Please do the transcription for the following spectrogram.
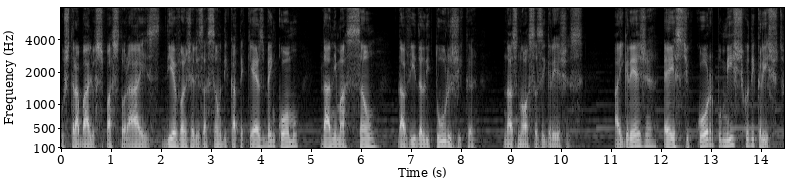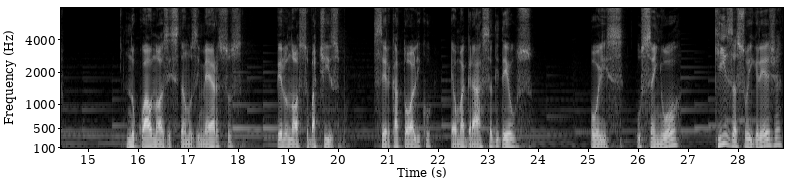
os trabalhos pastorais de evangelização de catequese, bem como da animação da vida litúrgica nas nossas igrejas. A igreja é este corpo místico de Cristo, no qual nós estamos imersos pelo nosso batismo. Ser católico é uma graça de Deus, pois o Senhor quis a sua igreja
